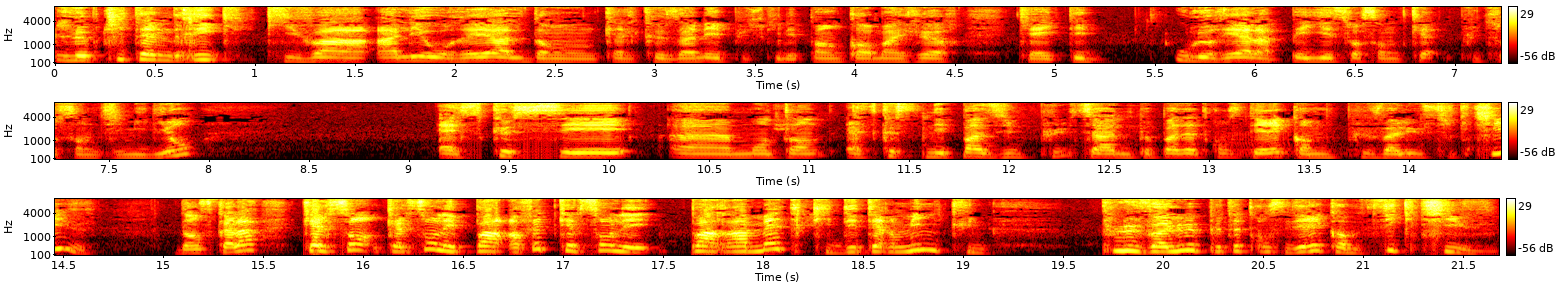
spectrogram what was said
le petit Hendrick qui va aller au Real dans quelques années, puisqu'il n'est pas encore majeur, qui a été où le Real a payé plus de 70 millions, est-ce que c'est un montant, est-ce que ce n'est pas une plus, ça ne peut pas être considéré comme une plus-value fictive? Dans ce cas-là, quels sont, quels sont les en fait, quels sont les paramètres qui déterminent qu'une plus-value peut être considérée comme fictive?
